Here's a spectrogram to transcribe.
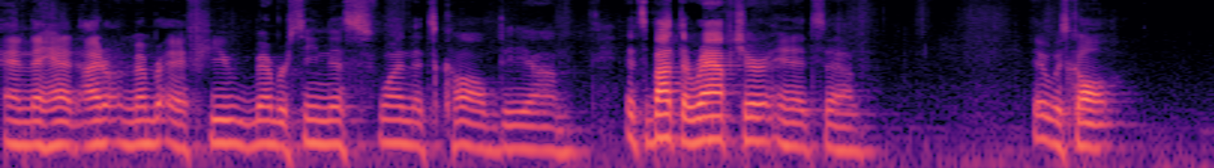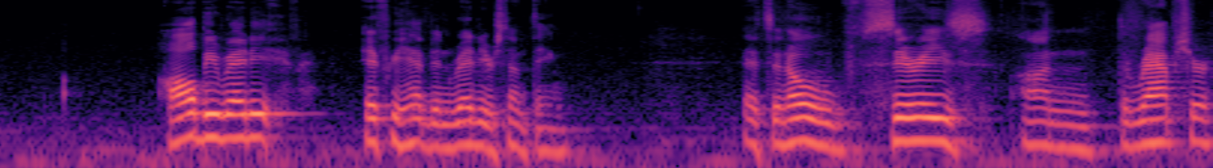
and they had, I don't remember if you remember seeing this one that's called the, um, it's about the rapture, and it's, uh, it was called I'll Be Ready If We Have Been Ready or something. It's an old series on the rapture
